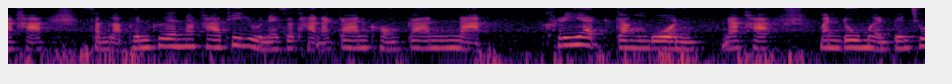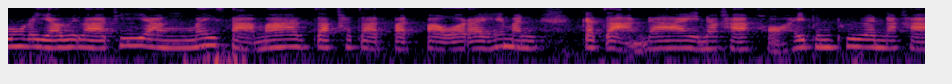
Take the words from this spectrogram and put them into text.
นะคะสำหรับเพื่อนๆนะคะที่อยู่ในสถานการณ์ของการหนัก เครียดกังวลนะคะ มันดูเหมือนเป็นช่วงระยะเวลาที่ยังไม่สามารถจะขจัดปัดเป่าอะไรให้มันกระจ่างได้นะคะ ขอให้เพื่อนๆนะคะ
